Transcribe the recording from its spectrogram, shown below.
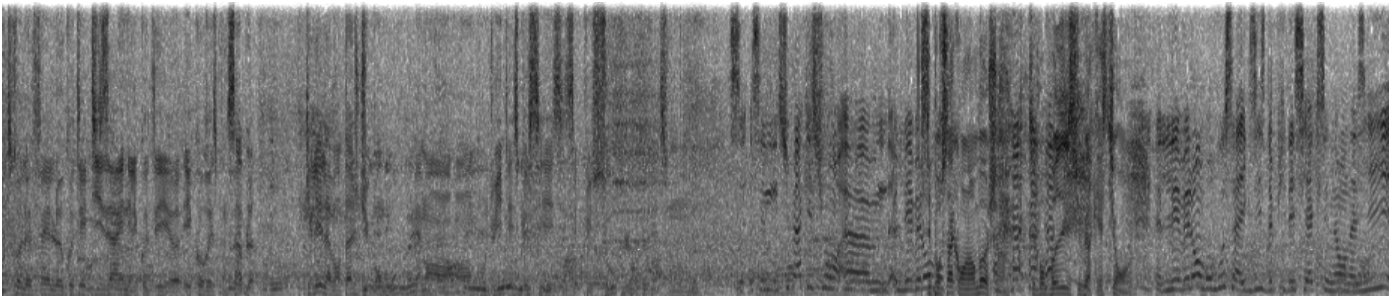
outre le fait, le côté design et le côté euh, éco-responsable, quel est l'avantage du bambou, même en, en conduite? Est-ce que c'est plus souple? Sont... C'est une super question. Euh, les vélos C'est pour ça qu'on l'embauche. hein. C'est pour poser des super questions. hein. Les vélos en bambou, ça existe depuis des siècles, c'est né en Asie.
